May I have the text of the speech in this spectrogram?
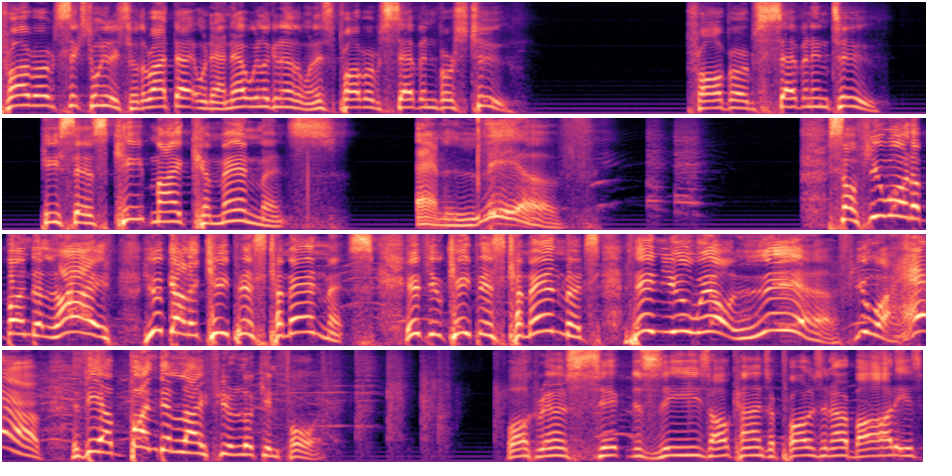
Proverbs 6.23. So write that one down. Now we're going to look at another one. This is Proverbs 7, verse 2. Proverbs 7 and 2. He says, Keep my commandments and live. So if you want abundant life, you've got to keep his commandments. If you keep his commandments, then you will live. You will have the abundant life you're looking for. Walk around sick, disease, all kinds of problems in our bodies.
